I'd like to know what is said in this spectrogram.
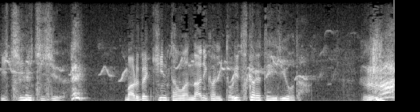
一日中まるで金丹は何かに取りつかれているようだ。もう一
